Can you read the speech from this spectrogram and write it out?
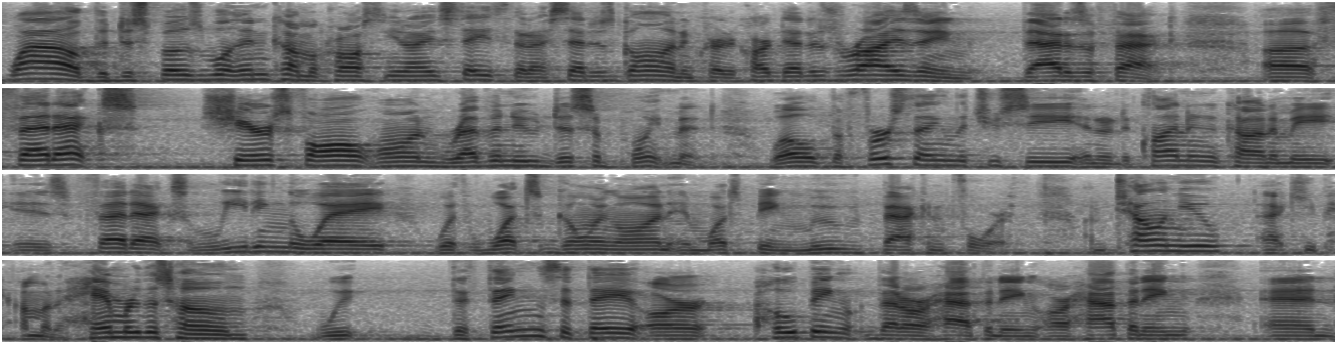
Wow, the disposable income across the United States that I said is gone and credit card debt is rising. That is a fact. Uh, FedEx shares fall on revenue disappointment. Well, the first thing that you see in a declining economy is FedEx leading the way with what's going on and what's being moved back and forth. I'm telling you, I keep I'm going to hammer this home. We the things that they are hoping that are happening are happening, and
